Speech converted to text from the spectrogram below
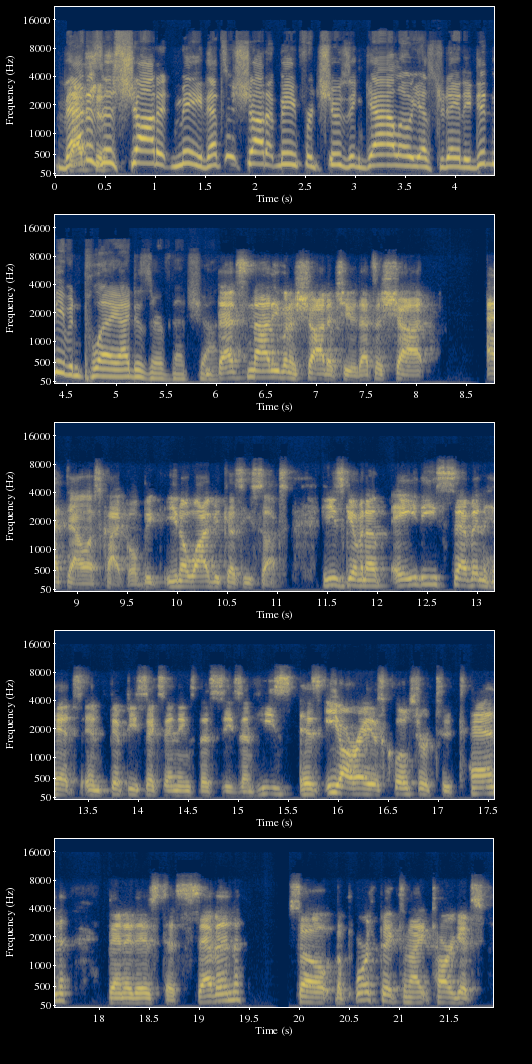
That That's is just, a shot at me. That's a shot at me for choosing Gallo yesterday, and he didn't even play. I deserve that shot. That's not even a shot at you. That's a shot at Dallas Keuchel. You know why? Because he sucks. He's given up 87 hits in 56 innings this season. He's his ERA is closer to 10 than it is to seven. So the fourth pick tonight targets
